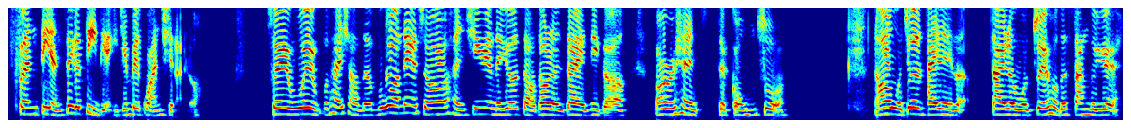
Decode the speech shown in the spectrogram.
分店这个地点已经被关起来了。所以我也不太晓得，不过那个时候很幸运的又找到了在那个 borrow hands 的工作，然后我就待了待了我最后的三个月，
